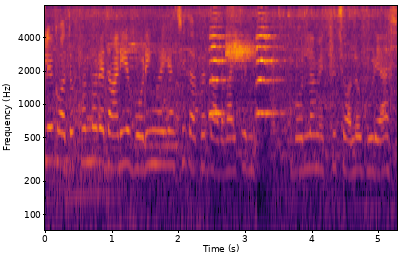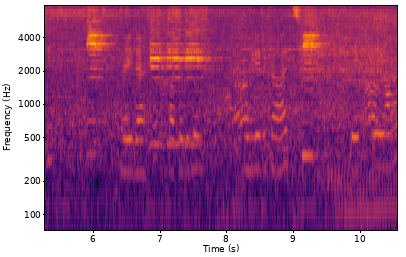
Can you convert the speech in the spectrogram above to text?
স্কুলে কতক্ষণ ধরে দাঁড়িয়ে বোরিং হয়ে গেছি, তারপর দাদাভাইকে বললাম, একটু চলো ঘুরে আসি এই দেখ, কতগুলো ফুলের গাছ দেখতে এলাম।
